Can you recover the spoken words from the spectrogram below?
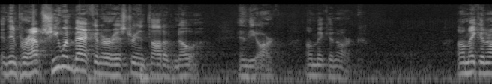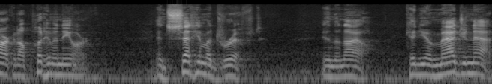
And then perhaps she went back in her history and thought of Noah and the ark. I'll make an ark. I'll make an ark and I'll put him in the ark and set him adrift in the Nile. Can you imagine that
